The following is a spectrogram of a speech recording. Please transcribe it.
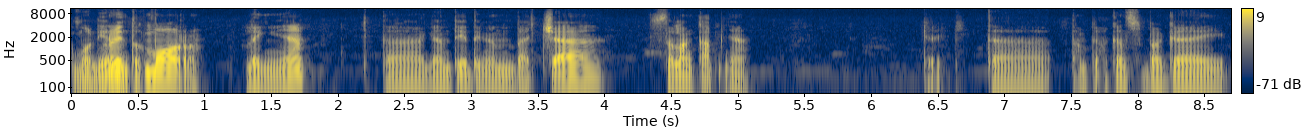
Kemudian Read untuk more linknya kita ganti dengan baca selengkapnya. Oke, kita tampilkan sebagai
